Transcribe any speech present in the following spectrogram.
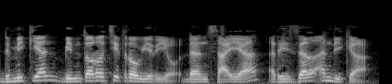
Demikian Bintoro Citrowiryo dan saya Rizal Andika.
